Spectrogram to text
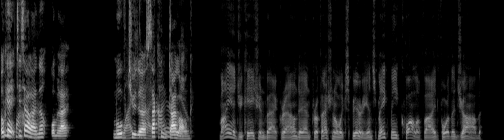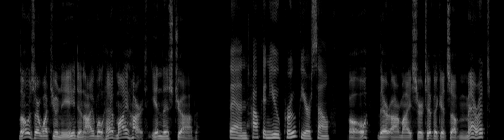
OK，接下来呢，我们来 move to the second dialogue。My education background and professional experience make me qualified for the job. Those are what you need, and I will have my heart in this job. Then how can you prove yourself? Oh, there are my certificates of merit.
